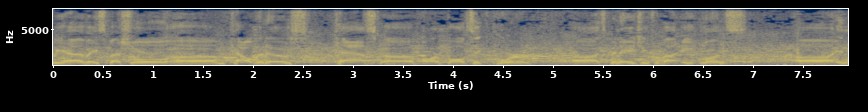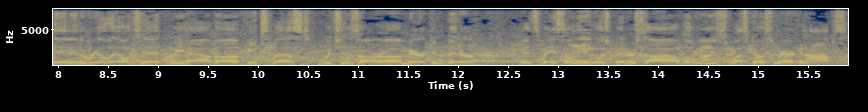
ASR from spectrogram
we have a special um, Calvados cask of our Baltic Porter. Uh, it's been aging for about eight months. Uh, and then in the real ale tent, we have uh, Beek's Best, which is our American bitter. It's based on the English bitter style, but we use West Coast American hops.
